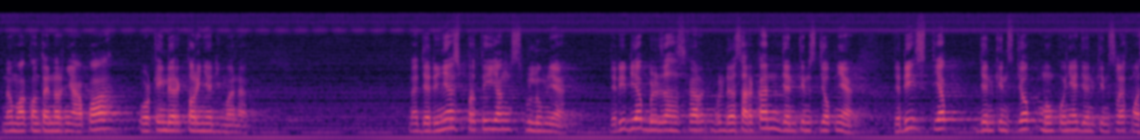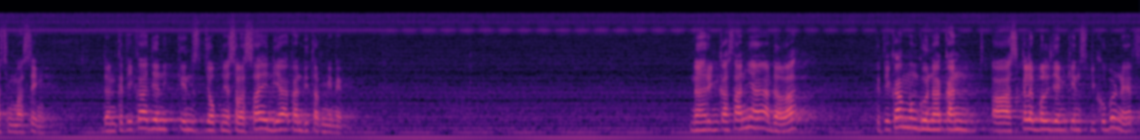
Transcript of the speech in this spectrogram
nama kontainernya apa, working directory-nya di mana. Nah jadinya seperti yang sebelumnya. Jadi dia berdasarkan, berdasarkan Jenkins job-nya. Jadi setiap Jenkins job mempunyai Jenkins slave masing-masing. Dan ketika Jenkins job-nya selesai, dia akan diterminate. Nah ringkasannya adalah ketika menggunakan uh, scalable Jenkins di Kubernetes,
